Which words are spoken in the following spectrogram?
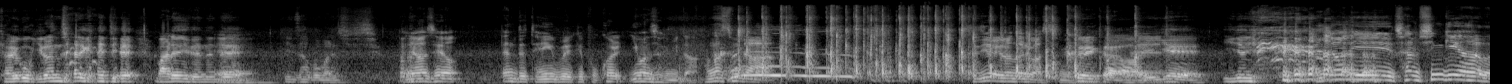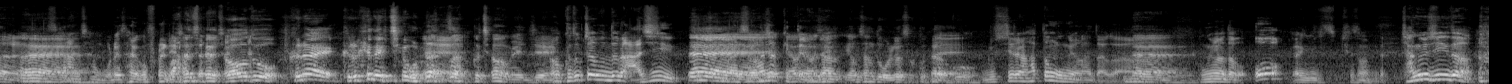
결국 이런 자리가 이제 마련이 됐는데 예. 인사 한 번만 해주시죠. 안녕하세요. 밴드 데이브레이크 보컬 이원석입니다. 반갑습니다. 드디어 이런 날이 왔습니다. 그러니까요. 네. 이게 인연이 인연이 참 신기하다. 네. 사람 참 오래 살고 볼일 맞아요. 저도 그날 그렇게 될지 몰랐었고 처음에 이제 어, 구독자분들은 아시 네. 말씀하셨기 영- 때문에 영상 영상도 올렸었고 네. 루시랑 합동 공연하다가 네. 공연하다가 어? 야, 이거 죄송합니다. 장효신이다.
